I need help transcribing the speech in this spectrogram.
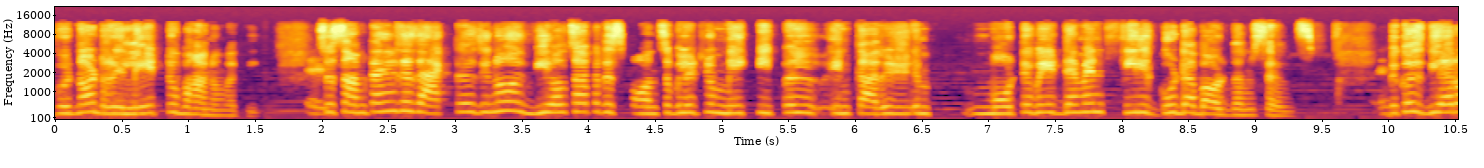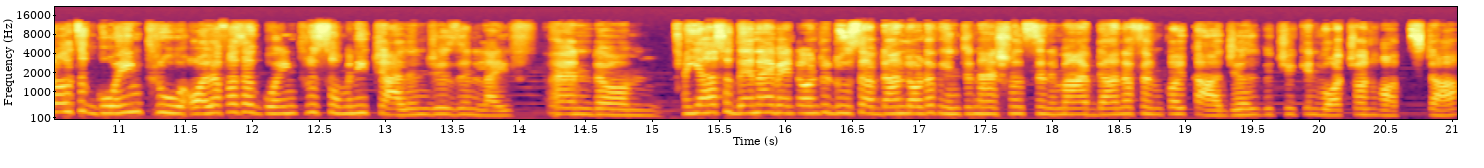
would not relate to Bhanumati. So sometimes as actors, you know, we also have a responsibility to make people encourage, motivate them, and feel good about themselves. Right. Because we are also going through, all of us are going through so many challenges in life. And um, yeah, so then I went on to do, so I've done a lot of international cinema. I've done a film called Kajal, which you can watch on Hotstar.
